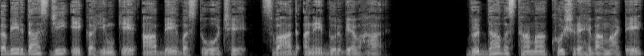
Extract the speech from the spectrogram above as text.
કબીરદાસજી એ કહ્યું કે આ બે વસ્તુઓ છે, સ્વાદ અને દુર્વ્યવહાર. વૃદ્ધાવસ્થામાં ખુશ રહેવા માટે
